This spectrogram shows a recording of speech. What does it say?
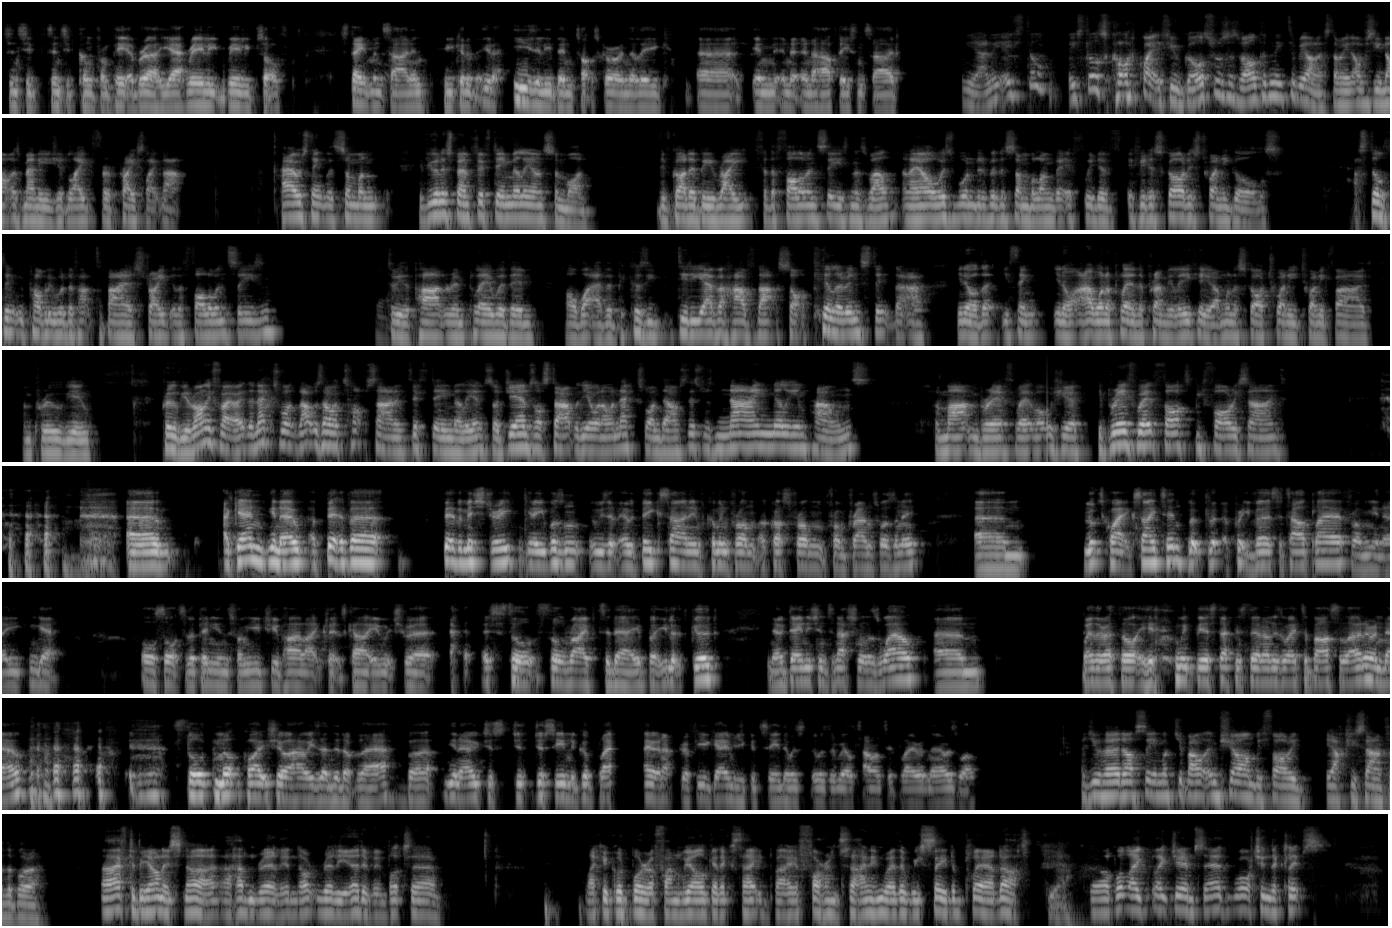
since he since he'd come from Peterborough. Yeah, really, really sort of statement signing. He could have you know easily been top scorer in the league uh, in, in in a half decent side. Yeah, and he, he, still he still scored quite a few goals for us as well, didn't he? To be honest, I mean, obviously not as many as you'd like for a price like that. I always think with someone, if you're going to spend 15 million on someone, they've got to be right for the following season as well. And I always wondered with Assombalonga if we'd have if he'd have scored his 20 goals, I still think we probably would have had to buy a striker the following season yeah. to either partner him, play with him, or whatever. Because he did he ever have that sort of killer instinct that I, you know, that you think, you know, I want to play in the Premier League here. I'm going to score 20, 25 and prove you prove you wrong if you like. Right? The next one, that was our top signing, 15 million. So James, I'll start with you on our next one down. So this was nine million pounds for Martin Braithwaite. What was your your Braithwaite thoughts before he signed? um, again, you know, a bit of a bit of a mystery. You know, he wasn't. It was a, it was a big signing coming from across from from France, wasn't he? Um, looked quite exciting. Looked, looked a pretty versatile player. From you know, you can get all sorts of opinions from YouTube highlight clips, can't you? Which were still still rife today. But he looked good. You know, Danish international as well. Um, whether I thought he would be a stepping stone on his way to Barcelona, and no, still not quite sure how he's ended up there. But you know, just just just seemed a good player, and after a few games, you could see there was there was a real talented player in there as well. Had you heard or seen much about him, Shaun, before he, he actually signed for the Boro? I have to be honest, no, I hadn't really, not really heard of him, but. Uh like a good Boro fan, we all get excited by a foreign signing, whether we see them play or not. Yeah. So, but like like James said, watching the clips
